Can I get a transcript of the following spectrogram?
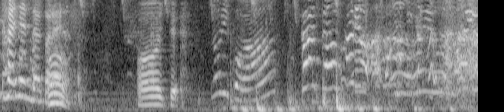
大変だこれ、うん、あいて。のりこは？母さんおはよう。おはようおはよ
